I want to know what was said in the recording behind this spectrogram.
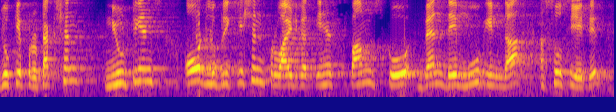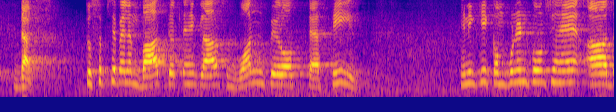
जो कि प्रोटेक्शन, न्यूट्रिएंट्स और लुब्रिकेशन प्रोवाइड करते हैं स्पम्स को when they move in the associated ducts तो सबसे पहले हम बात करते हैं class one pair of testes यानी कि कंपोनेंट कौन से हैं? द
